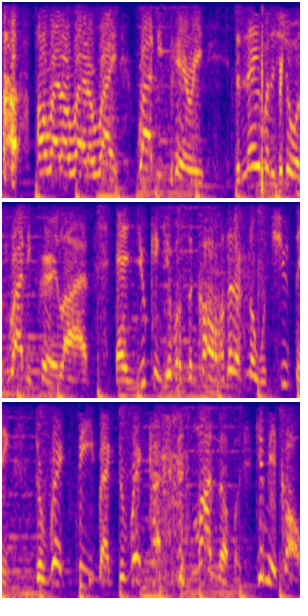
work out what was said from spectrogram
all right, all right, all right. Rodney Perry. The name of the show is Rodney Perry Live, and you can give us a call and let us know what you think. Direct feedback, This is my number. Give me a call,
